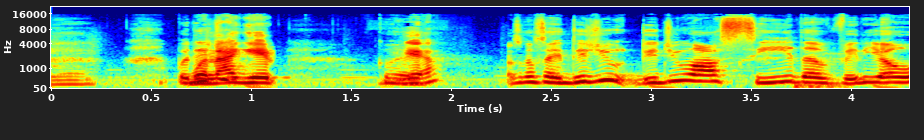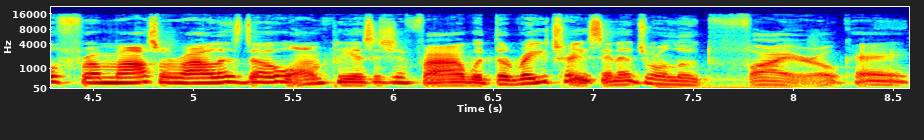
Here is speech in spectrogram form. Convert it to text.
yeah but when did I get, Go ahead. yeah, I was gonna say, did you did you all see the video from Miles Morales though on PlayStation Five with the ray tracing? That joint looked fire. Okay.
